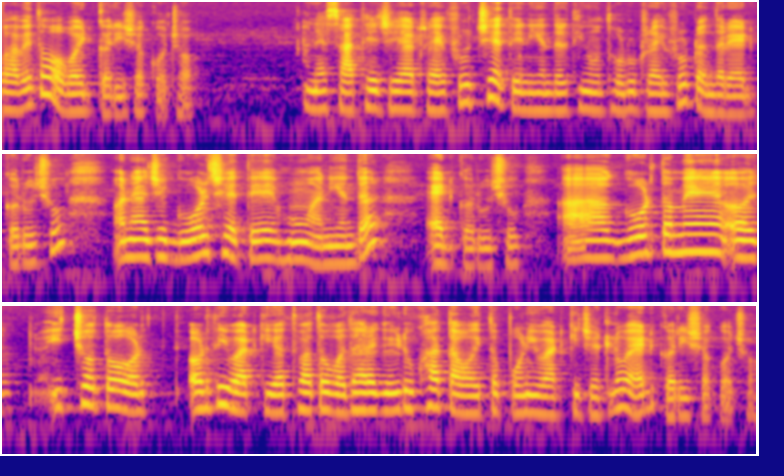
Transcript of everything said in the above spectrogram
ભાવે તો અવોઇડ કરી શકો છો. અને સાથે જે આ ડ્રાયફ્રૂટ છે તેની અંદરથી હું થોડું ડ્રાયફ્રૂટ અંદર એડ કરું છું. અને આ જે ગોળ છે તે હું આની અંદર એડ કરું છું. આ ગોળ તમે ઈચ્છો તો અડ- અડધી વાટકી અથવા તો વધારે ગળ્યું ખાતા હોય તો પોણી વાટકી જેટલો એડ કરી શકો છો.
